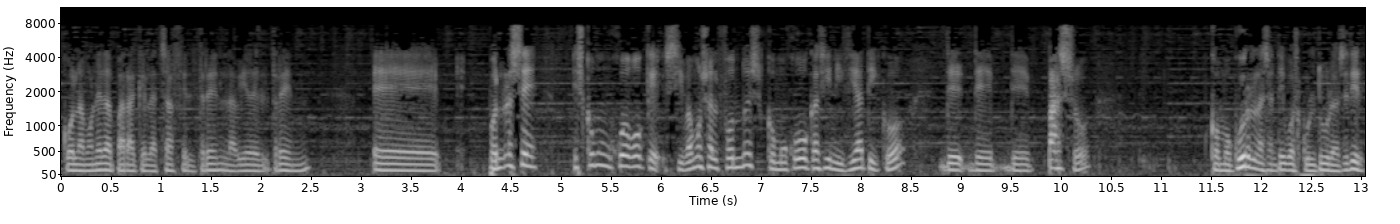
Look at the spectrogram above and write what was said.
con la moneda para que la chafe el tren, la vía del tren. Eh, ponerse es como un juego que, si vamos al fondo, es como un juego casi iniciático de, de, paso, como ocurre en las antiguas culturas. Es decir,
